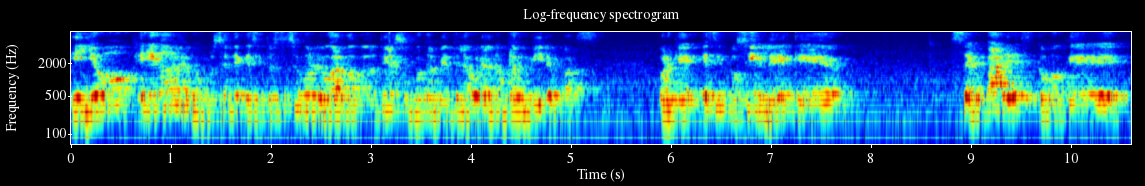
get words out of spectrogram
Y yo he llegado a la conclusión de que si tú estás en un lugar donde no tienes un buen ambiente laboral, no puedes vivir en paz. Porque es imposible que separes como que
